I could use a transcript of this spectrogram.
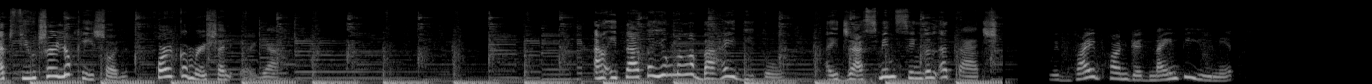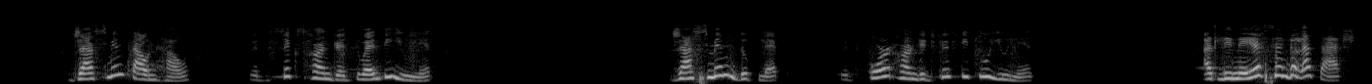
at future location for commercial area. Ang itatayong mga bahay dito ay Jasmine Single Attached with 590 units, Jasmine Townhouse with 620 units, Jasmine Duplex with 452 units, at Linnea Single Attached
